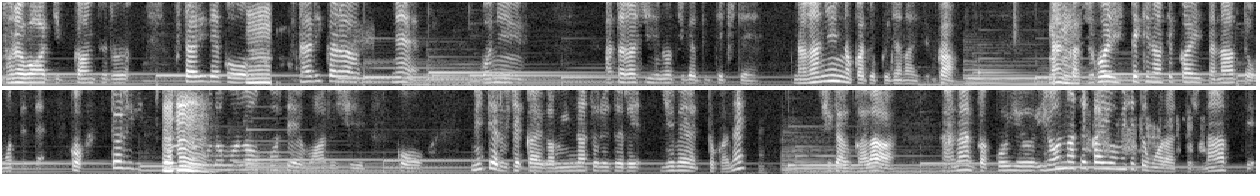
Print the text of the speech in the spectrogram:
それは実感する。2人でこう、うん、2人からね5人新しい命が出てきて7人の家族じゃないですか。なんかすごい素敵な世界だなって思ってて、こう一人一人の子供の個性もあるし、こう見てる世界がみんなそれぞれ夢とかね違うからあなんかこういういろんな世界を見せてもらってるなって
